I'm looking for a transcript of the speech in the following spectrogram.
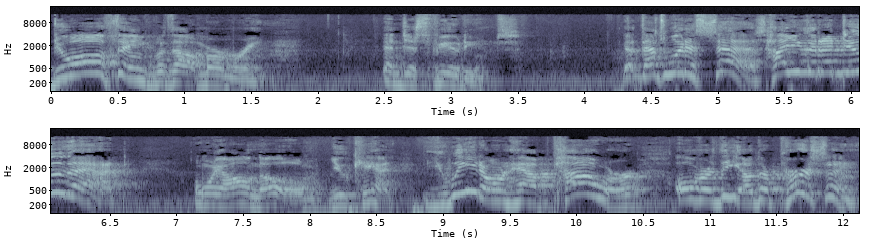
Do all things without murmuring and disputings. That's what it says. How are you going to do that? We all know you can't. We don't have power over the other person.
